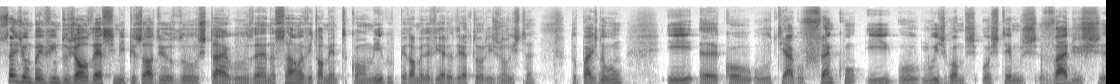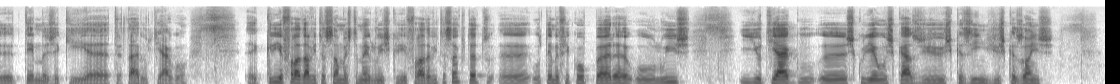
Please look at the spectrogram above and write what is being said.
Sejam bem-vindos ao décimo episódio do Estado da Nação, habitualmente comigo, Pedro Almeida Vieira, diretor e jornalista do Página 1, e uh, com o Tiago Franco e o Luís Gomes. Hoje temos vários uh, temas aqui a tratar. O Tiago uh, queria falar da habitação, mas também o Luís queria falar da habitação, portanto, o tema ficou para o Luís e o Tiago escolheu os casos, os casinhos e os casões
